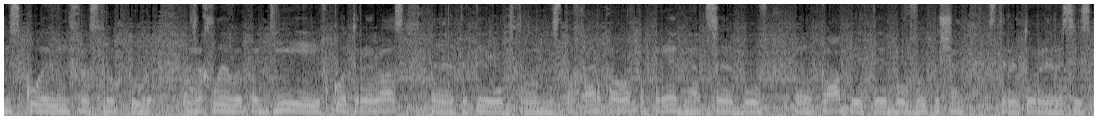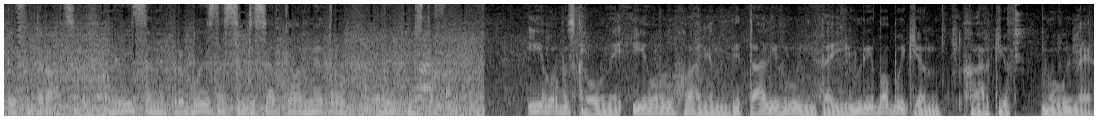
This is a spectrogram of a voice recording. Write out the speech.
міської інфраструктури. Жахливі події, в котрий раз е, такий обстріл міста Харкова. Попередньо це був е, КАП, який був випущений з території Російської Федерації на відстані приблизно 70 кілометрів від міста Харкова. Ігор Безкровний, Ігор Луханін, Віталій Грунь та Юрій Бабикін. Харків. Новини.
